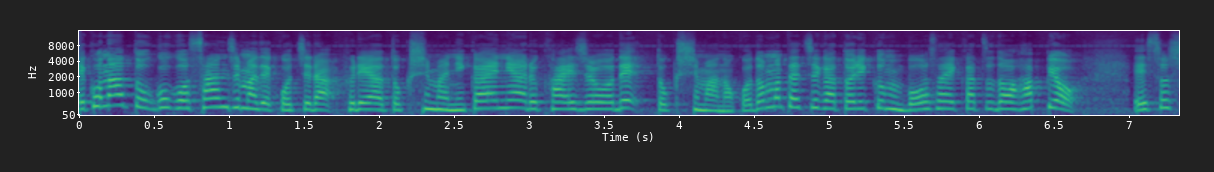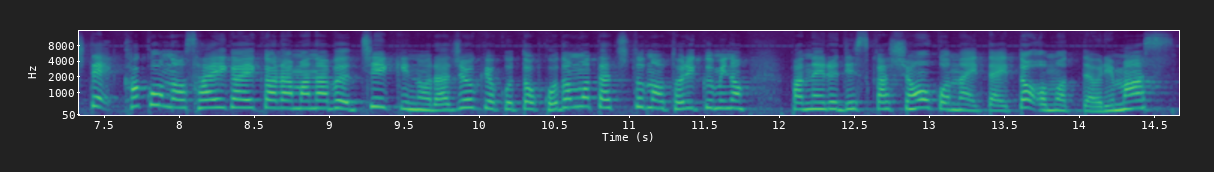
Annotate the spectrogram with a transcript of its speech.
えこの後午後3時までこちらフレア徳島2階にある会場で徳島の子どもたちが取り組む防災活動発表。えそして過去の災害から学ぶ地域のラジオ局と子どもたちとの取り組みのパネルディスカッションを行いたいと思っております。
